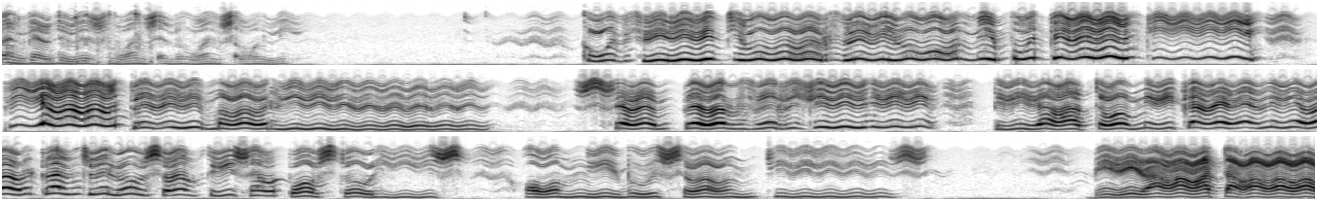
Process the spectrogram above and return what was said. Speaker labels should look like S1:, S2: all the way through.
S1: I'm going to do this once and once only. Confiteorni omnipotenti, piate Maria, semper virgini, Beato Michaeli, Arcangelo Sanctis Apostolis, omnibus sanctis.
